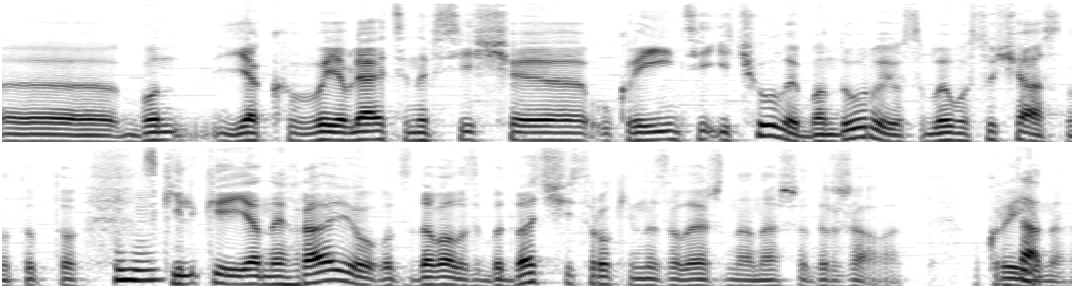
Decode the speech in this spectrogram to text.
е, бо як виявляється, не всі ще українці і чули бандуру, особливо сучасно. Тобто, угу. скільки я не граю, от здавалось би, 26 років незалежна наша держава, Україна. Так.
